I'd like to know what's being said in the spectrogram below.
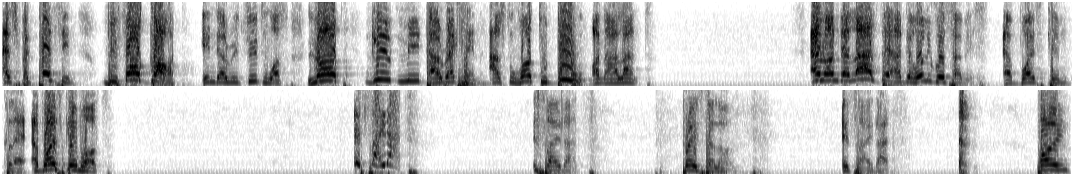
expectation before God in the retreat was, Lord, give me direction as to what to do on our land. And on the last day at the Holy Ghost service, a voice came clear. A voice came out. It's like that. It's like that. Praise the Lord. It's like that. Point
